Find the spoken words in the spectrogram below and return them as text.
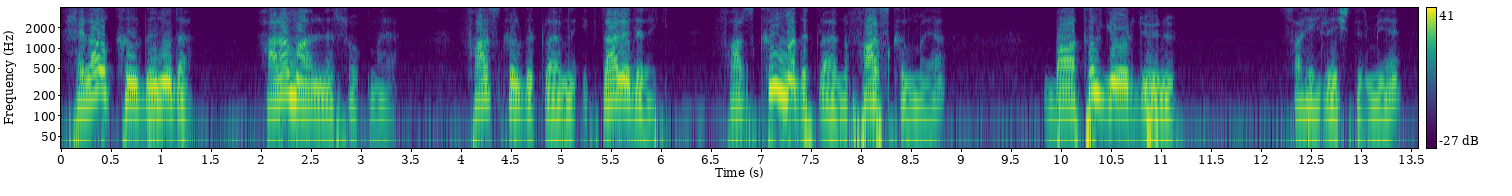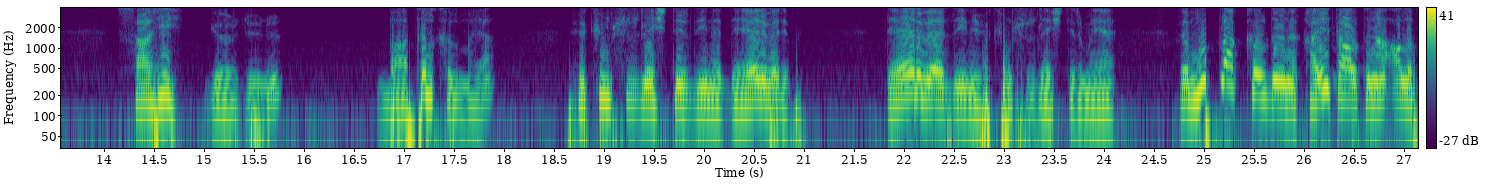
helal kıldığını da haram haline sokmaya, farz kıldıklarını iptal ederek farz kılmadıklarını farz kılmaya, batıl gördüğünü sahihleştirmeye, sahih gördüğünü batıl kılmaya, hükümsüzleştirdiğine değer verip değer verdiğini hükümsüzleştirmeye ve mutlak kıldığını kayıt altına alıp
